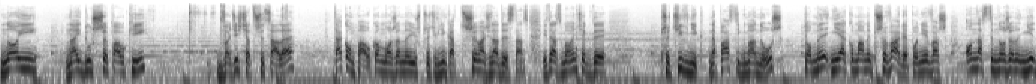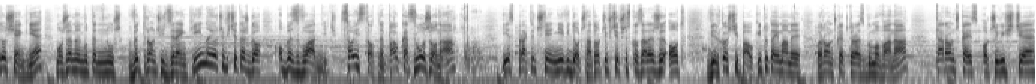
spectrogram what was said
No i najdłuższe pałki 23 cale Taką pałką możemy już przeciwnika trzymać na dystans. I teraz w momencie, gdy przeciwnik, napastnik ma nóż, to my niejako mamy przewagę, ponieważ on nas tym nożem nie dosięgnie. Możemy mu ten nóż wytrącić z ręki, no i oczywiście też go obezwładnić. Co istotne, pałka złożona jest praktycznie niewidoczna. To oczywiście wszystko zależy od wielkości pałki. Tutaj mamy rączkę, która jest gumowana. Ta rączka jest oczywiście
